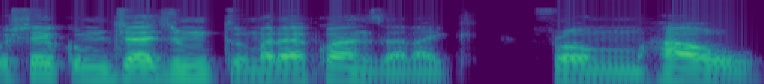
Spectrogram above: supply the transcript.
ushai kumjaji mtu mara ya kwanza like from how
